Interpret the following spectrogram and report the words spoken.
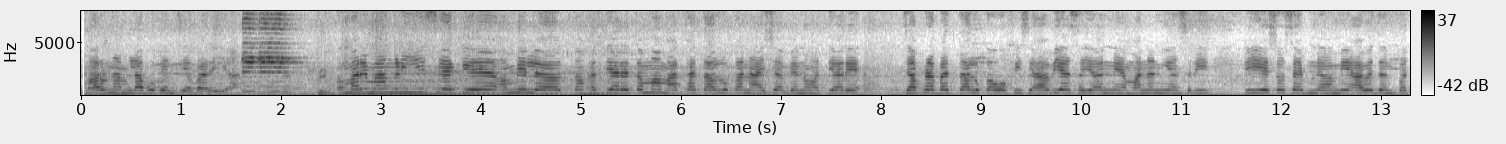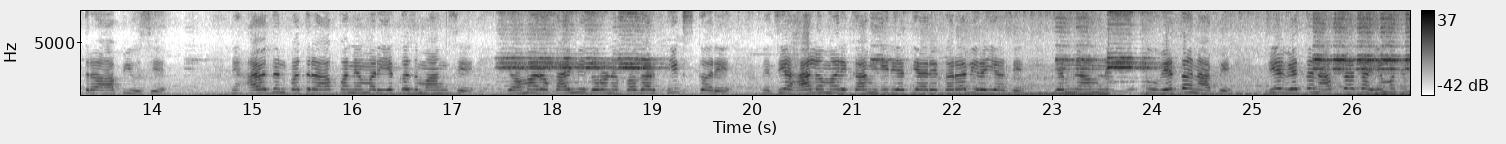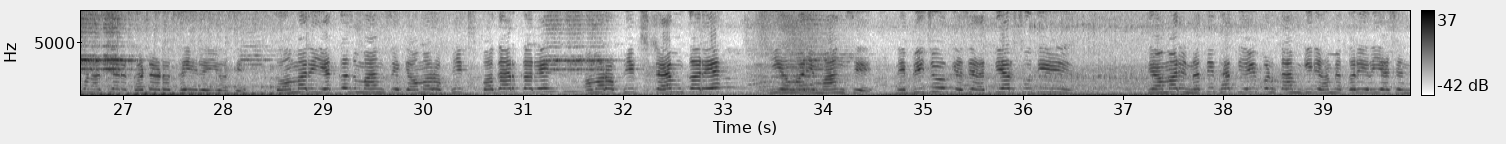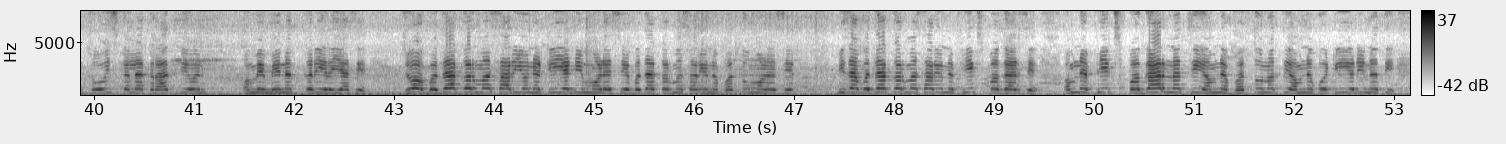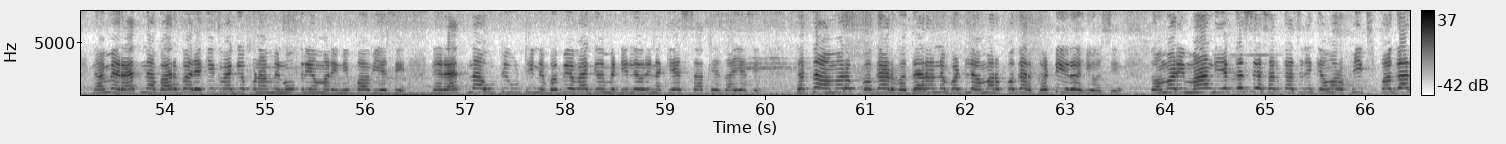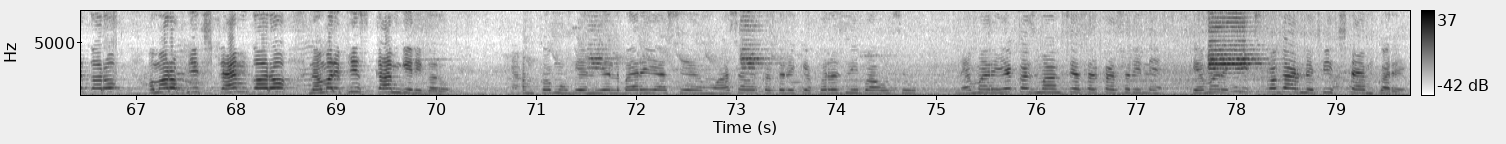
મારું નામ લાભુબેન જેબારૈયા. અમારી માંગણી એ છે કે અમે અત્યારે તમામ આખા તાલુકાના આશા બહેનો અત્યારે જાફરાબાદ તાલુકા ઓફિસે આવ્યા છે અને માનનીય શ્રી ટી એસો સાહેબને અમે આવેદનપત્ર આપ્યું છે. ને આવેદનપત્ર આપવાની અમારી એક જ માંગ છે કે અમારો કાયમી ધોરણે પગાર ફિક્સ કરે. ને જે હાલ અમારી કામગીરી અત્યારે કરાવી રહ્યા છે, તેમને અમને પૂરતું વેતન આપે. જે વેતન આપતા હતા, એમાંથી પણ અત્યારે ઘટાડો થઈ રહ્યો છે. તો અમારી એક જ માંગ છે કે અમારો ફિક્સ પગાર કરે, અમારો ફિક્સ ટાઈમ કરે એ અમારી માંગ છે. ને બીજું કે જે અત્યાર સુધી જે અમારી નથી થતી એવી પણ કામગીરી અમે કરી રહ્યા છે ચોવીસ કલાક રાત દિવસ અમે મહેનત કરી રહ્યા છે. જો બધા કર્મચારીઓને ટીએડી મળે છે, બધા કર્મચારીઓને ભથ્થું મળે છે, બીજા બધા કર્મચારીઓને ફિક્સ પગાર છે. અમને ફિક્સ પગાર નથી, અમને ભથ્થું નથી, અમને કોઈ ટીએડી નથી. ને અમે રાતના બાર બાર એક એક વાગે પણ અમે નોકરી અમારી નિભાવીએ છીએ. ને રાતના ઉઠી ઉઠીને બબે વાગે અમે ડિલિવરીના કેસ સાથે જઈએ છીએ. છતાં અમારો પગાર વધારાને બદલે અમારો પગાર ઘટી રહ્યો છે. તો અમારી માંગ એક જ છે સરકારશ્રીને કે અમારો ફિક્સ પગાર કરો, અમારો ફિક્સ ટાઈમ કરો, ને અમારી ફિક્સ કામગીરી કરો. આમ કમુબેન એલ બારૈયા છે, હું આશા વર્કર તરીકે ફરજ નિભાવું છું. ને અમારી એક જ માંગ છે સરકારશ્રીને કે અમારે ફિક્સ પગાર ને ફિક્સ ટાઈમ કરે.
